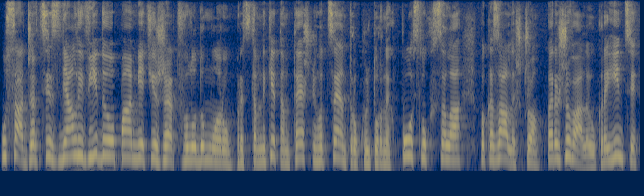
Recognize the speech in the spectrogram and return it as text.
У Саджавці зняли відео пам'яті жертв голодомору. Представники тамтешнього центру культурних послуг села показали, що переживали українці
